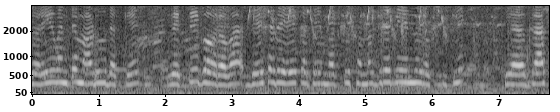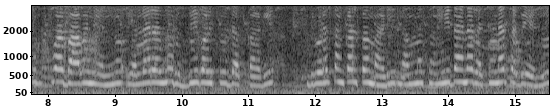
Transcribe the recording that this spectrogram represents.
ದೊರೆಯುವಂತೆ ಮಾಡುವುದಕ್ಕೆ ವ್ಯಕ್ತಿ ಗೌರವ, ದೇಶದ ಏಕತೆ ಮತ್ತು ಸಮಗ್ರತೆಯನ್ನು ರಕ್ಷಿಸಿ ಭ್ರಾತೃತ್ವ ಭಾವನೆಯನ್ನು ಎಲ್ಲರಲ್ಲೂ ವೃದ್ಧಿಗೊಳಿಸುವುದಕ್ಕಾಗಿ ದೃಢ ಸಂಕಲ್ಪ ಮಾಡಿ ನಮ್ಮ ಸಂವಿಧಾನ ರಚನಾ ಸಭೆಯಲ್ಲಿ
